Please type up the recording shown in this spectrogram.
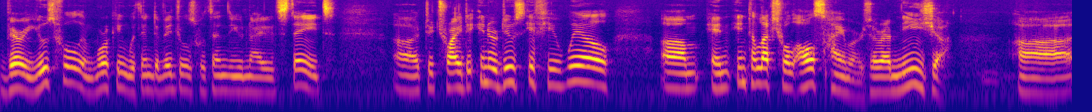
very useful in working with individuals within the United States uh, to try to introduce, if you will, um, an intellectual Alzheimer's or amnesia uh,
